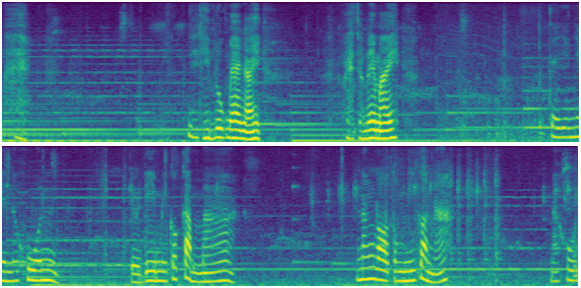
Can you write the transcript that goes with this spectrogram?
แม่ นี่ทีมลูกแม่ไงแม่ จำได้ไหมใจเย็นๆนะคุณ เดี๋ยวดีมมันก็กลับมา นั่งรอตรงนี้ก่อนนะ นะคุณ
